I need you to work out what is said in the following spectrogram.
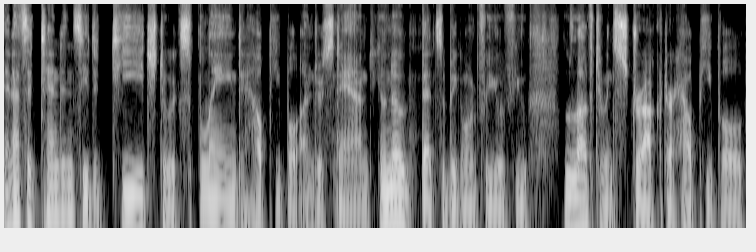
And that's a tendency to teach, to explain, to help people understand. You'll know that's a big one for you if you love to instruct or help people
